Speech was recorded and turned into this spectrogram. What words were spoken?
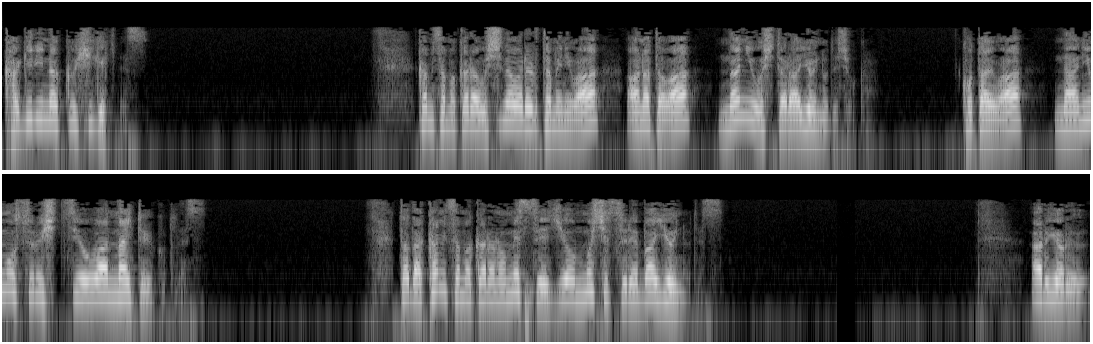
限りなく悲劇です。神様から失われるためには、あなたは何をしたらよいのでしょうか？答えは何もする必要はないということです。ただ神様からのメッセージを無視すればよいのです。ある夜、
